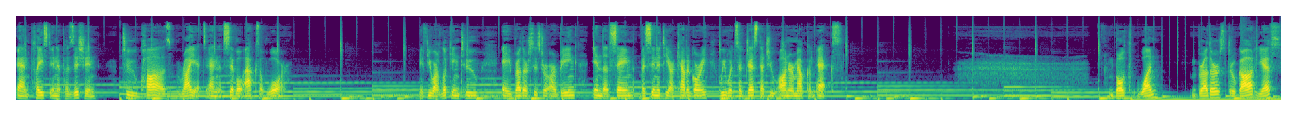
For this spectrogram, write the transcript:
and placed in a position to cause riots and civil acts of war. If you are looking to a brother, sister, or being in the same vicinity or category, we would suggest that you honor Malcolm X. Both one, brothers through God, yes.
